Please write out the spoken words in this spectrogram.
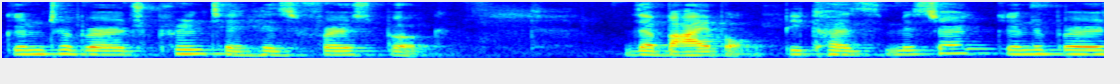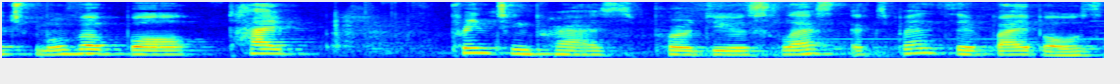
gutenberg printed his first book the bible because mr gutenberg's movable type printing press produced less expensive Bibles,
